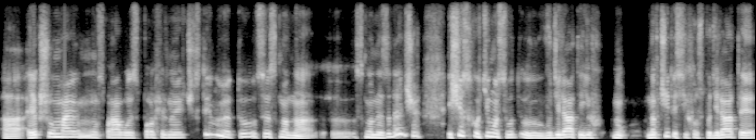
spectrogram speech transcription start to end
А якщо маємо справу з профільною частиною, то це складна е, складна задача. І ще хотілося е, виділяти їх, ну навчитись їх розподіляти е,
